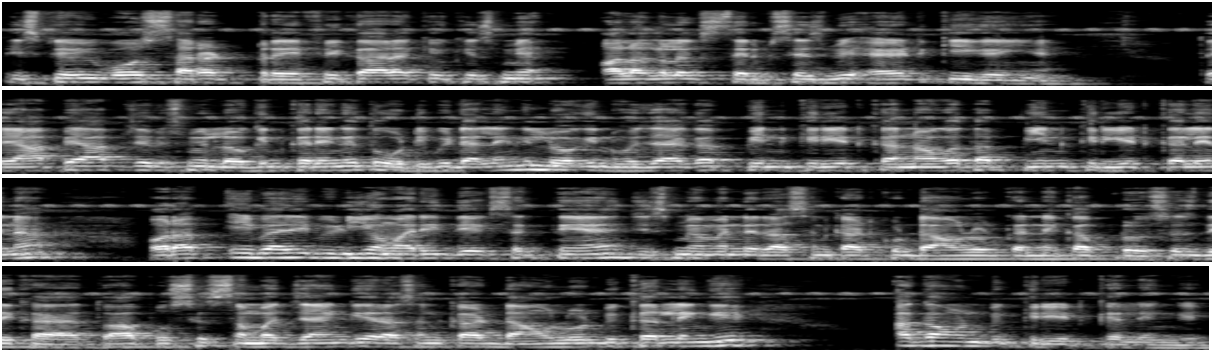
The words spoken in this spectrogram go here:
तो इस पर भी बहुत सारा ट्रैफ़िक आ रहा है, क्योंकि इसमें अलग अलग सर्विसेज़ भी ऐड की गई हैं। तो यहाँ पे आप जब इसमें लॉगिन करेंगे तो ओटीपी डालेंगे लॉगिन हो जाएगा पिन क्रिएट करना होगा तो आप पिन क्रिएट कर लेना। और आप ये वाली वीडियो हमारी देख सकते हैं, जिसमें मैंने राशन कार्ड को डाउनलोड करने का प्रोसेस दिखाया। तो आप उससे समझ जाएँगे, राशन कार्ड डाउनलोड भी कर लेंगे, अकाउंट भी क्रिएट कर लेंगे।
